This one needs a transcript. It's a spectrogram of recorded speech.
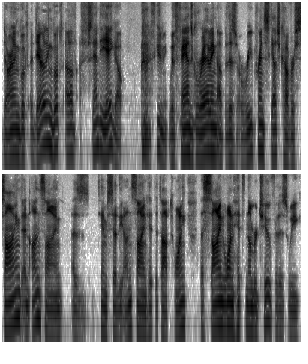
darling books, darling books of San Diego. Excuse me, with fans grabbing up this reprint sketch cover, signed and unsigned. As Tim said, the unsigned hit the top twenty. The signed one hits number two for this week.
